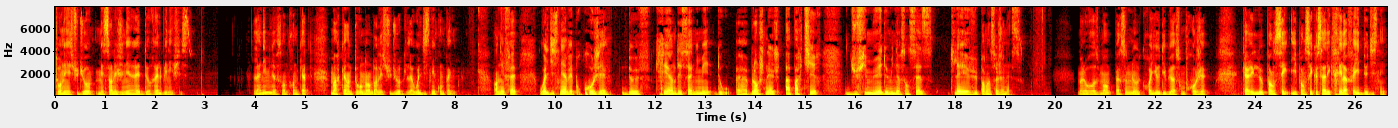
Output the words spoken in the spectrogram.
tourner les studios, mais sans les générer de réels bénéfices. L'année 1934 marqua un tournant dans les studios de la Walt Disney Company. En effet, Walt Disney avait pour projet de créer un dessin animé de euh, Blanche-Neige à partir du film muet de 1916 qu'il avait vu pendant sa jeunesse. Malheureusement, personne ne croyait au début à son projet, car il, pensait que ça allait créer la faillite de Disney.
